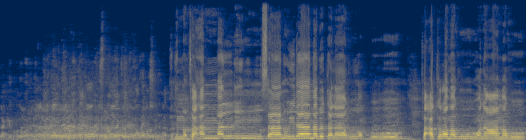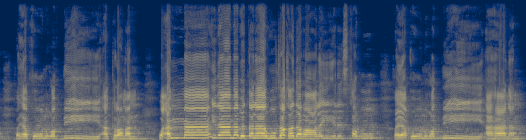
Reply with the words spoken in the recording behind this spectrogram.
যাকে ভালোবাসেন তাকেও দেন যাকে ভালোবাসেন না তাকেও দেন إذن فأما الإنسان إذا ما ابتلاه ربه فأكرمه ونعمه فيقول ربي أكرمن وأما إذا ما ابتلاه فقدر عليه رزقه فيقول ربي أهانن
